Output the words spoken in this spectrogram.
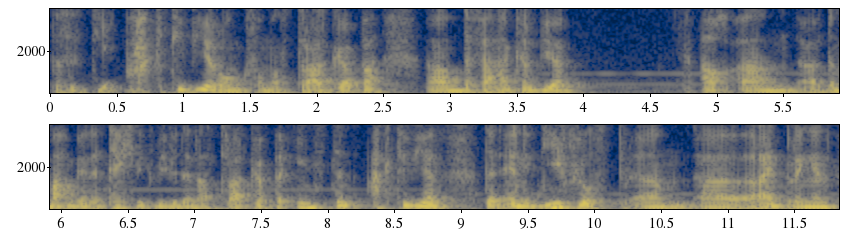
Das ist die Aktivierung vom Astralkörper. Ähm, da verankern wir auch, ähm, äh, da machen wir eine Technik, wie wir den Astralkörper instant aktivieren, den Energiefluss ähm, äh, reinbringen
